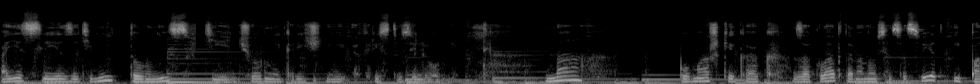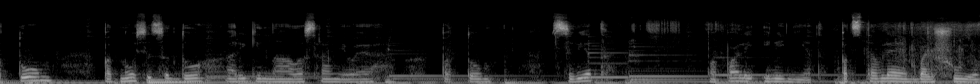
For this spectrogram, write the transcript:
а если затемнить, то вниз в тень, черный, коричневый, охристо-зеленый. На бумажке как закладка наносится цвет и потом подносится до оригинала, сравнивая потом цвет попали или нет. Подставляем большую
